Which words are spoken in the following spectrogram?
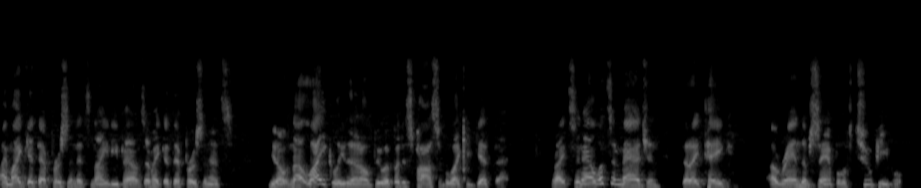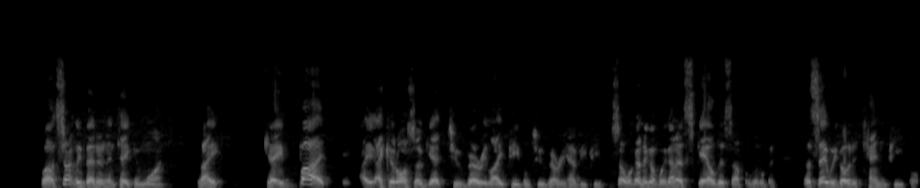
I might get that person that's 90 pounds. I might get that person that's, you know, not likely that I'll do it, but it's possible I could get that right? So now let's imagine that I take a random sample of two people. Well, it's certainly better than taking one, right? Okay, but I, I could also get two very light people, two very heavy people. So we're gonna go, we're gonna scale this up a little bit. Let's say we go to 10 people.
